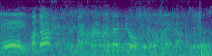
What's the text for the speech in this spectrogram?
Hey, Bata! Bata, Bata, too!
